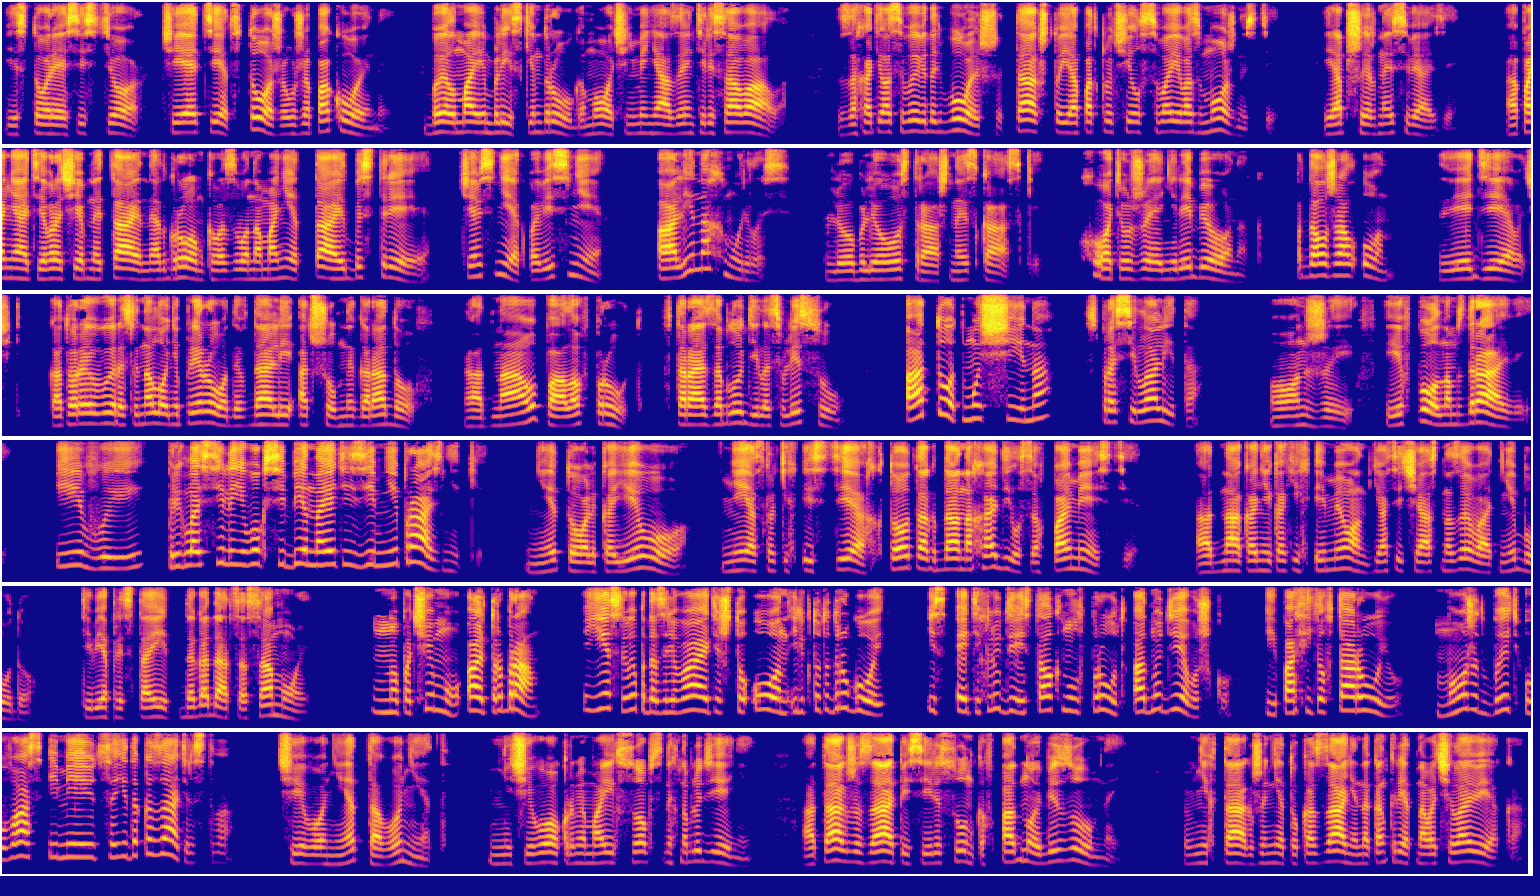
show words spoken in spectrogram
История сестер, чей отец тоже уже покойный. Был моим близким другом, очень меня заинтересовало. Захотелось выведать больше, так что я подключил свои возможности и обширные связи. А понятие врачебной тайны от громкого звона монет тает быстрее, чем снег по весне. Алина хмурилась. «Люблю страшные сказки, хоть уже не ребенок», — продолжал он. «Две девочки, которые выросли на лоне природы вдали от шумных городов. Одна упала в пруд, вторая заблудилась в лесу. «А тот мужчина?» — спросила Алита. «Он жив и в полном здравии. И вы пригласили его к себе на эти зимние праздники? Не только его, нескольких из тех, кто тогда находился в поместье. Однако никаких имен я сейчас называть не буду. Тебе предстоит догадаться самой. Но почему, Альтер Бран? Если вы подозреваете, что он или кто-то другой из этих людей столкнул в пруд одну девушку, и похитил вторую. Может быть, у вас имеются и доказательства. Чего нет, того нет. Ничего, кроме моих собственных наблюдений, а также записей и рисунков одной безумной. В них также нет указаний на конкретного человека.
